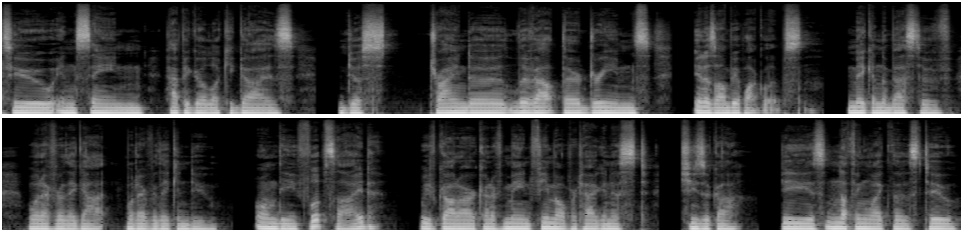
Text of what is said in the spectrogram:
two insane, happy go lucky guys just trying to live out their dreams in a zombie apocalypse, making the best of whatever they got, whatever they can do. On the flip side, we've got our kind of main female protagonist, Shizuka. She's nothing like those two.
